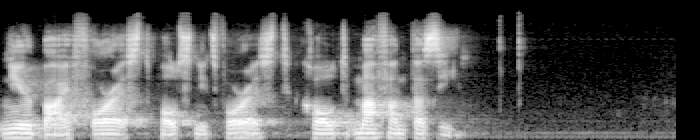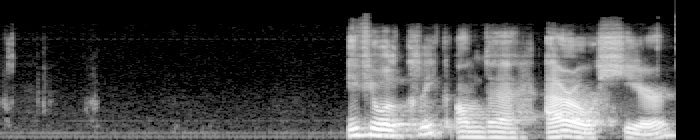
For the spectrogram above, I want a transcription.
nearby forest, Polsnitz forest, called Ma Fantasie. If you will click on the arrow here,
